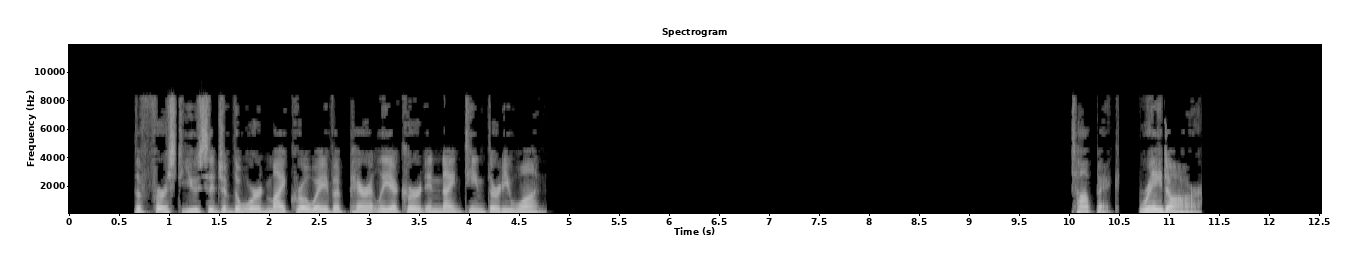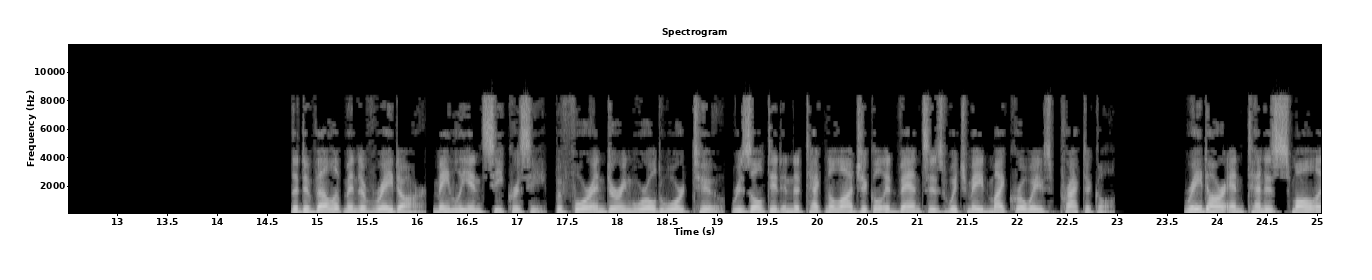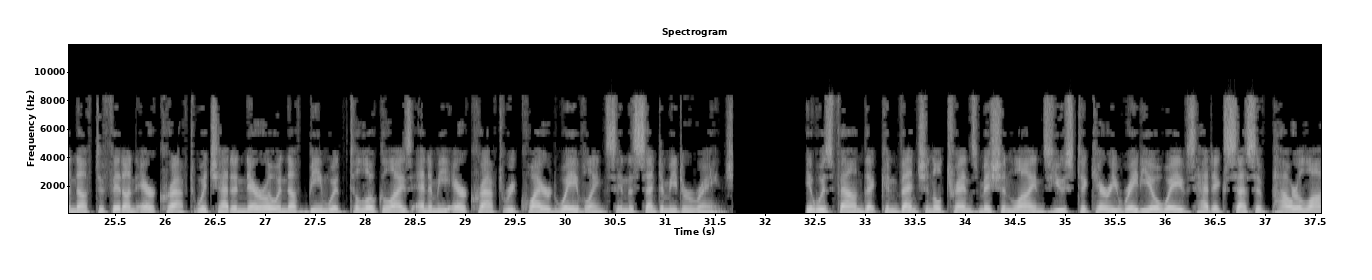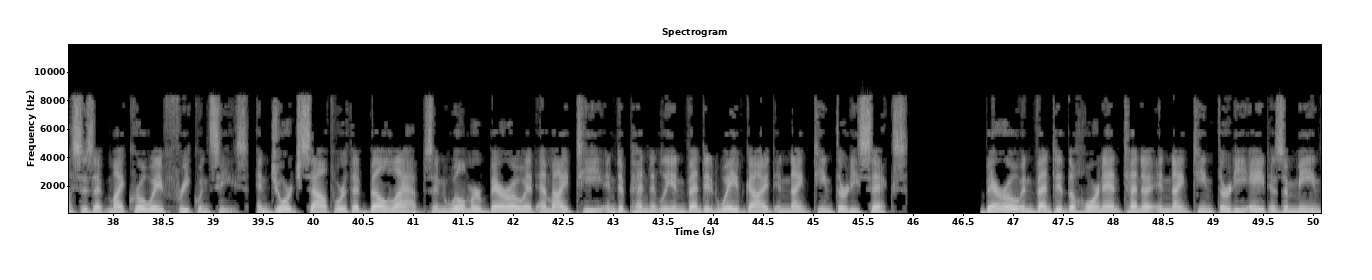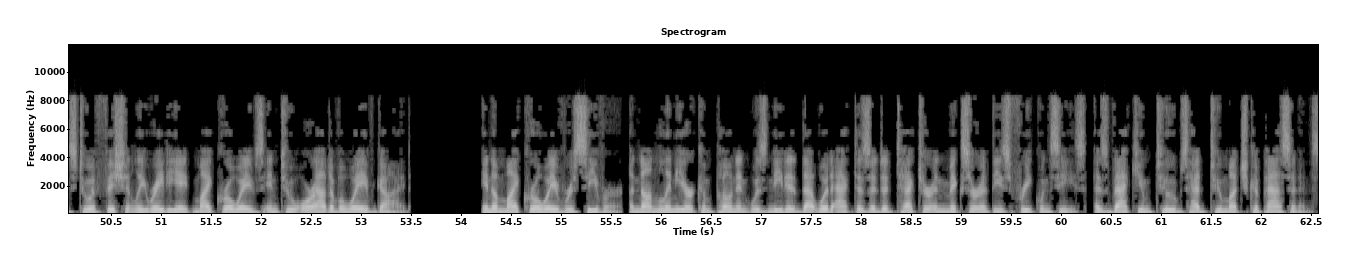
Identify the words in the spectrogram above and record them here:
The first usage of the word microwave apparently occurred in 1931. Radar The development of radar, mainly in secrecy, before and during World War II, resulted in the technological advances which made microwaves practical. Radar antennas small enough to fit on aircraft which had a narrow enough beamwidth to localize enemy aircraft required wavelengths in the centimeter range. It was found that conventional transmission lines used to carry radio waves had excessive power losses at microwave frequencies, and George Southworth at Bell Labs and Wilmer Barrow at MIT independently invented waveguide in 1936. Barrow invented the horn antenna in 1938 as a means to efficiently radiate microwaves into or out of a waveguide. In a microwave receiver, a nonlinear component was needed that would act as a detector and mixer at these frequencies, as vacuum tubes had too much capacitance.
